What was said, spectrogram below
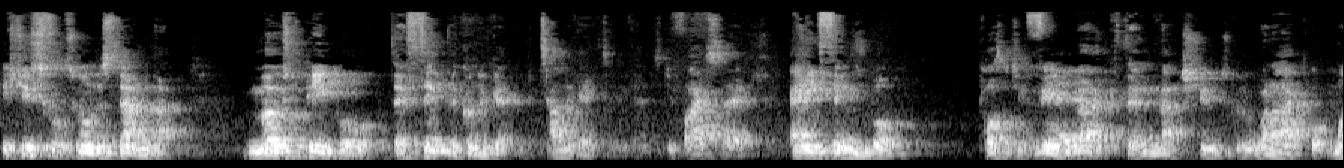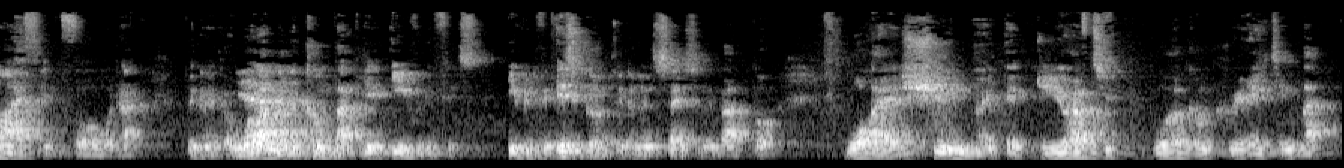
it's useful to understand that most people they think they're going to get retaliated against. If I say anything but positive Yeah, feedback, then that student's going to. When I put my thing forward, I, they're going to go. Well, I'm going to come back even if it's even if it is good. They're going to say something bad. But what I assume, like, do you have to work on creating that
